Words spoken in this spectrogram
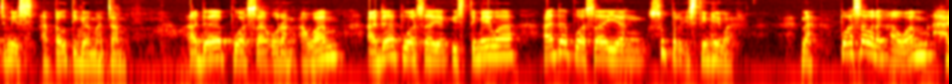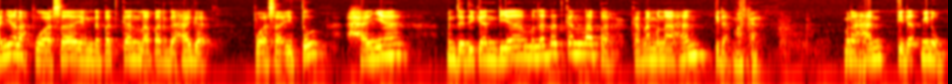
jenis atau tiga macam. Ada puasa orang awam, ada puasa yang istimewa, ada puasa yang super istimewa. Nah, Puasa orang awam hanyalah puasa yang mendapatkan lapar dahaga. Puasa itu hanya menjadikan dia mendapatkan lapar karena menahan tidak makan, menahan tidak minum.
